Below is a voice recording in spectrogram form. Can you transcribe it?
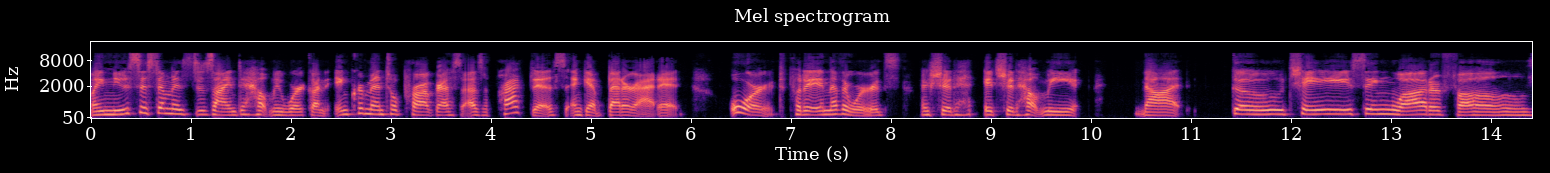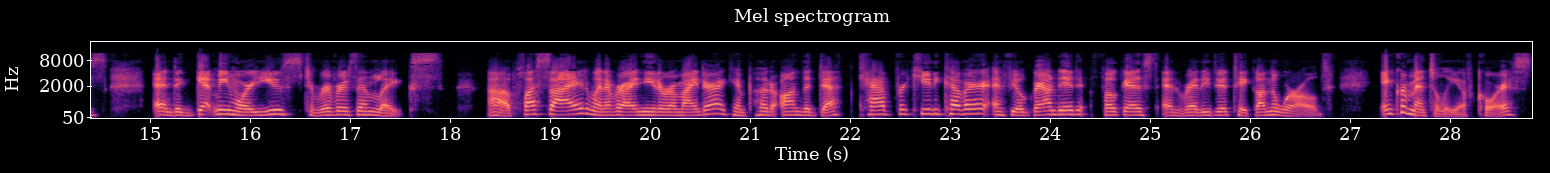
My new system is designed to help me work on incremental progress as a practice and get better at it. Or to put it in other words, I should, it should help me not go chasing waterfalls and to get me more used to rivers and lakes. Uh, plus side, whenever I need a reminder, I can put on the Death Cab for Cutie cover and feel grounded, focused, and ready to take on the world. Incrementally, of course.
